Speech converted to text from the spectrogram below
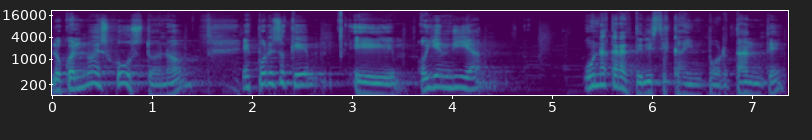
lo cual no es justo, ¿no? Es por eso que eh, hoy en día una característica importante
